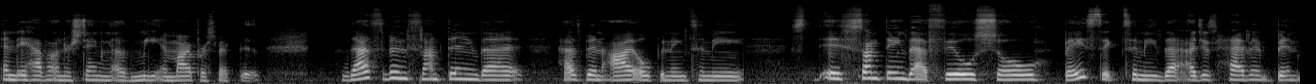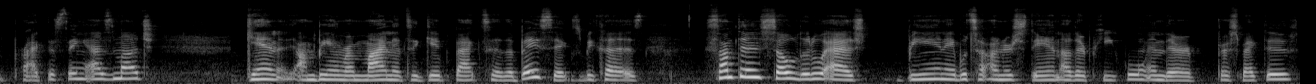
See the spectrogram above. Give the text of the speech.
and they have an understanding of me and my perspective. That's been something that has been eye opening to me. It's something that feels so basic to me that I just haven't been practicing as much. Again, I'm being reminded to get back to the basics because something so little as being able to understand other people and their perspectives,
